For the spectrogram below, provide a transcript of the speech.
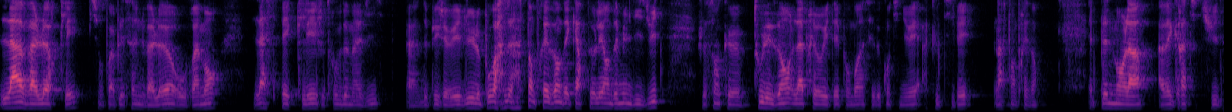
La valeur clé, si on peut appeler ça une valeur, ou vraiment l'aspect clé, je trouve, de ma vie. Euh, depuis que j'avais lu Le pouvoir de l'instant présent d'Eckhart en 2018, je sens que tous les ans, la priorité pour moi, c'est de continuer à cultiver l'instant présent. Être pleinement là, avec gratitude,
